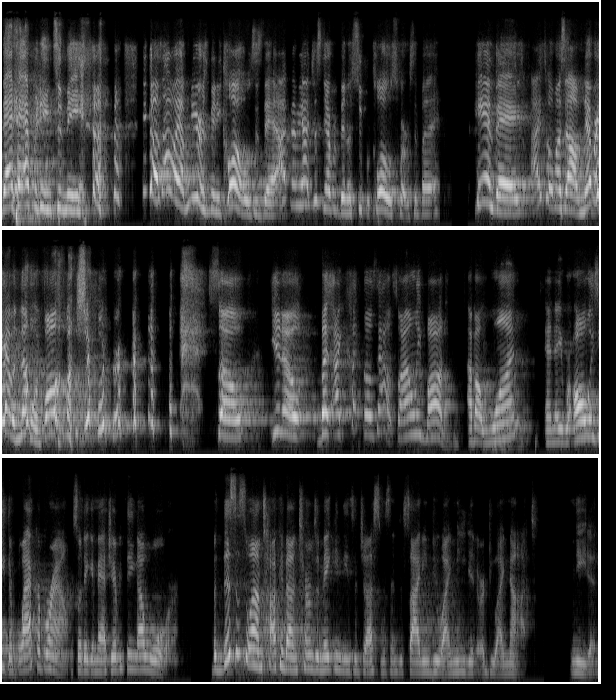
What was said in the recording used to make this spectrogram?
that happening to me because I don't have near as many clothes as that. I, I mean, I've just never been a super clothes person, but handbags, I told myself I'll never have another one fall off my shoulder. so, you know, but I cut those out. So I only bought them. I bought one and they were always either black or brown so they could match everything I wore. But this is what I'm talking about in terms of making these adjustments and deciding do I need it or do I not need it.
